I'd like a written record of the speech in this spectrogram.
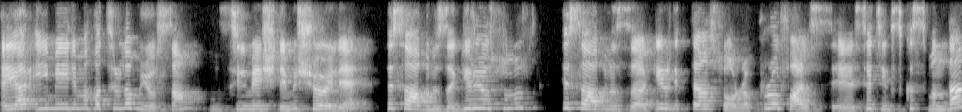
Eğer e-mailimi hatırlamıyorsam silme işlemi şöyle. Hesabınıza giriyorsunuz. Hesabınıza girdikten sonra profile e, settings kısmından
